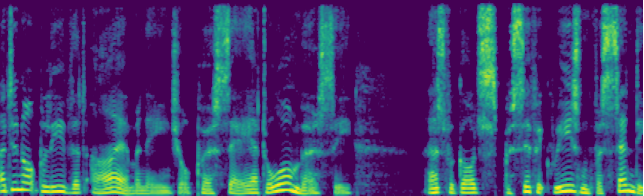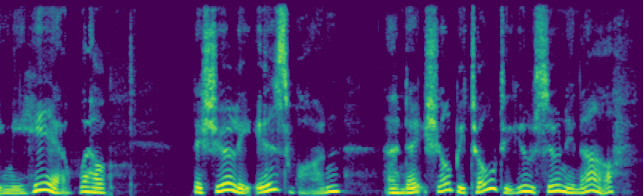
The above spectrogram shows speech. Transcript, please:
I do not believe that I am an angel per se at all, Mercy. As for God's specific reason for sending me here, well, there surely is one, and it shall be told to you soon enough.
